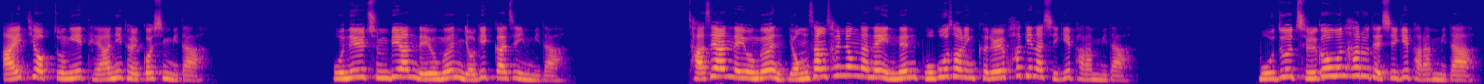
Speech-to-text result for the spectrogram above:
IT 업종이 대안이 될 것입니다. 오늘 준비한 내용은 여기까지입니다. 자세한 내용은 영상 설명란에 있는 보고서 링크를 확인하시기 바랍니다. 모두 즐거운 하루 되시기 바랍니다.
